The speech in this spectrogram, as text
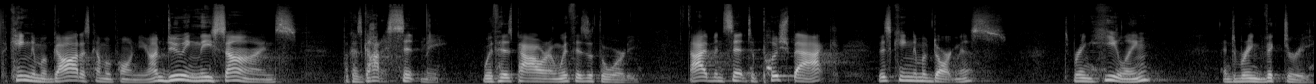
The kingdom of God has come upon you. I'm doing these signs because God has sent me with his power and with his authority. I've been sent to push back this kingdom of darkness to bring healing and to bring victory.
